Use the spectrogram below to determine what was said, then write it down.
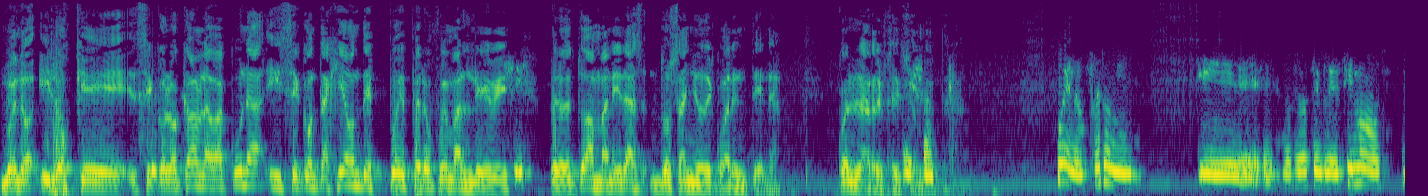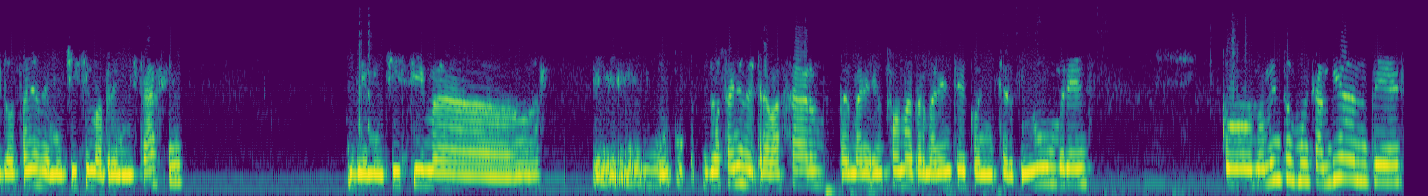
Bueno, y los que se colocaron la vacuna y se contagiaron después, pero fue más leve, Sí. pero de todas maneras dos años de cuarentena. ¿Cuál es la reflexión, Exacto. doctora? Bueno, fueron, eh, nosotros siempre decimos, dos años de muchísimo aprendizaje, de muchísima, eh, dos años de trabajar en forma permanente con incertidumbres, con momentos muy cambiantes,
